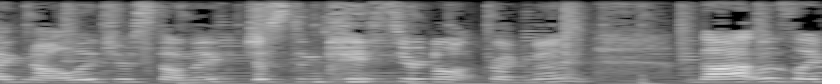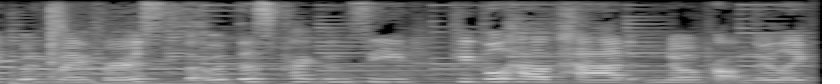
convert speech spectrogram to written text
acknowledge your stomach just in case you're not pregnant. That was like with my first, but with this pregnancy, people have had no problem. They're like,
